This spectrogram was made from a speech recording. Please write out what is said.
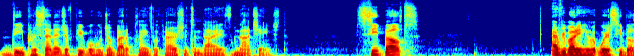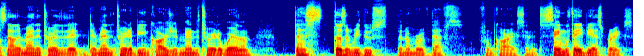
The percentage of people who jump out of planes with parachutes and die has not changed. Seatbelts, everybody who wears seatbelts now. They're mandatory. They're, they're mandatory to be in cars. It's mandatory to wear them. This doesn't reduce the number of deaths from car accidents. Same with ABS brakes.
